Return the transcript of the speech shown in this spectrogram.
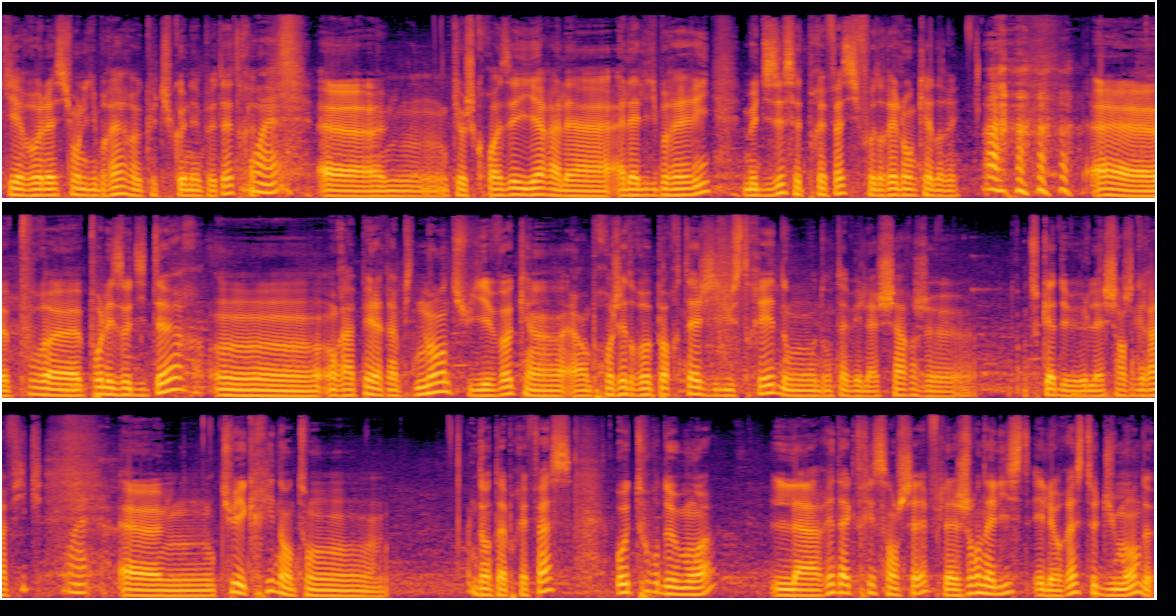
qui est relation libraire que tu connais peut-être, Ouais. euh, que je croisais hier à la, à la librairie, me disait cette préface, il faudrait l'encadrer. Euh, pour, euh, pour les auditeurs, on, on rappelle rapidement, tu y évoques un, un projet de reportage illustré dont tu avais la charge, en tout cas de la charge graphique. Ouais. Euh, tu écris dans, ton, dans ta préface, autour de moi, la rédactrice en chef, la journaliste et le reste du monde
